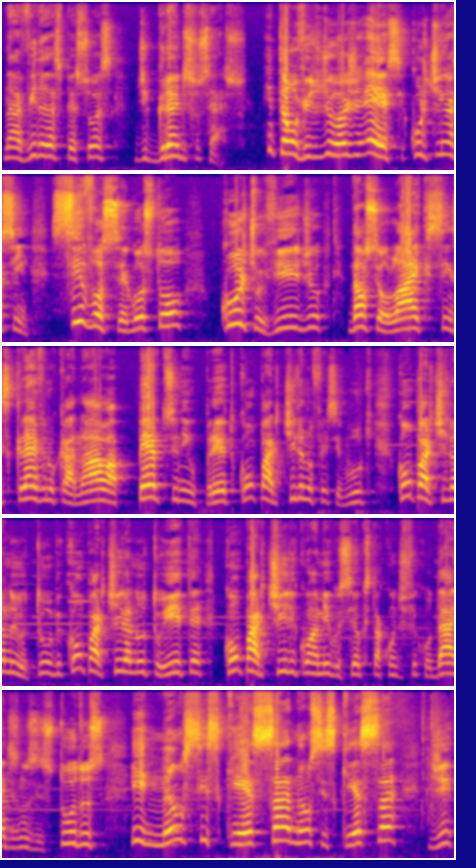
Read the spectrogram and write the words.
na vida das pessoas de grande sucesso. Então o vídeo de hoje é esse, curtinho assim. Se você gostou, curte o vídeo, dá o seu like, se inscreve no canal, aperta o sininho preto, compartilha no Facebook, compartilha no YouTube, compartilha no Twitter, compartilhe com um amigo seu que está com dificuldades nos estudos. E não se esqueça, não se esqueça de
